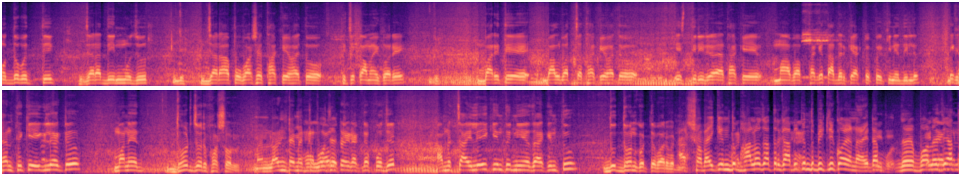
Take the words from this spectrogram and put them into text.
মধ্যবর্তী যারা দিন মজুর জি। যারা প্রবাসে থাকে হয়তো কিছু কামাই করে বাড়িতে বাল বাচ্চা থাকে হয়তো স্ত্রীরা থাকে মা বাপ থাকে তাদেরকে একটা করে কিনে দিল। এখান থেকে এগুলো একটু মানে ধৈর্যর ফসল। মানে লং টাইম একটা হ্যাঁ, প্রজেক্ট long একটা প্রজেক্ট আপনি চাইলেই কিন্তু নিয়ে যায় কিন্তু দুধ দহন করতে পারবেন না। আর সবাই কিন্তু ভালো জাতের গাবি কিন্তু বিক্রি করে না। এটা বলে যে এত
